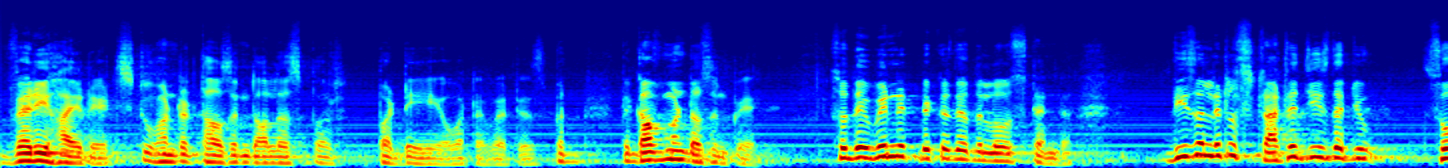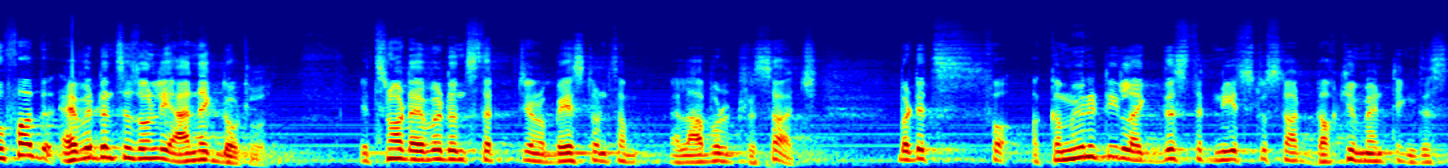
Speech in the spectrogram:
very high rates, $200,000 per, per day or whatever it is. But the government doesn't pay. So they win it because they're the lowest tender these are little strategies that you, so far the evidence is only anecdotal. It's not evidence that, you know, based on some elaborate research. But it's for a community like this that needs to start documenting this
